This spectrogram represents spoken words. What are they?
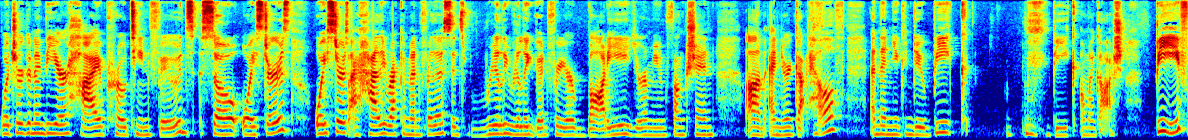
which are gonna be your high protein foods. So, oysters. Oysters, I highly recommend for this. It's really, really good for your body, your immune function, um, and your gut health. And then you can do beak, beak, oh my gosh, beef,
